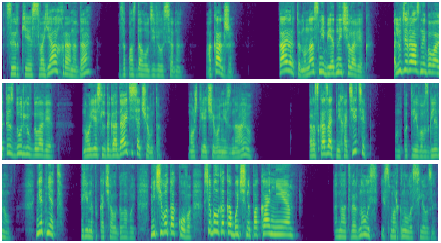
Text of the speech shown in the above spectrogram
В цирке своя охрана, да? Запоздало удивилась она. А как же? Кавертон у нас не бедный человек. А люди разные бывают и с дурью в голове. Но если догадаетесь о чем-то, может, я чего не знаю? Рассказать не хотите? Он пытливо взглянул. Нет-нет, Ирина покачала головой. Ничего такого. Все было как обычно, пока не... Она отвернулась и сморгнула слезы.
